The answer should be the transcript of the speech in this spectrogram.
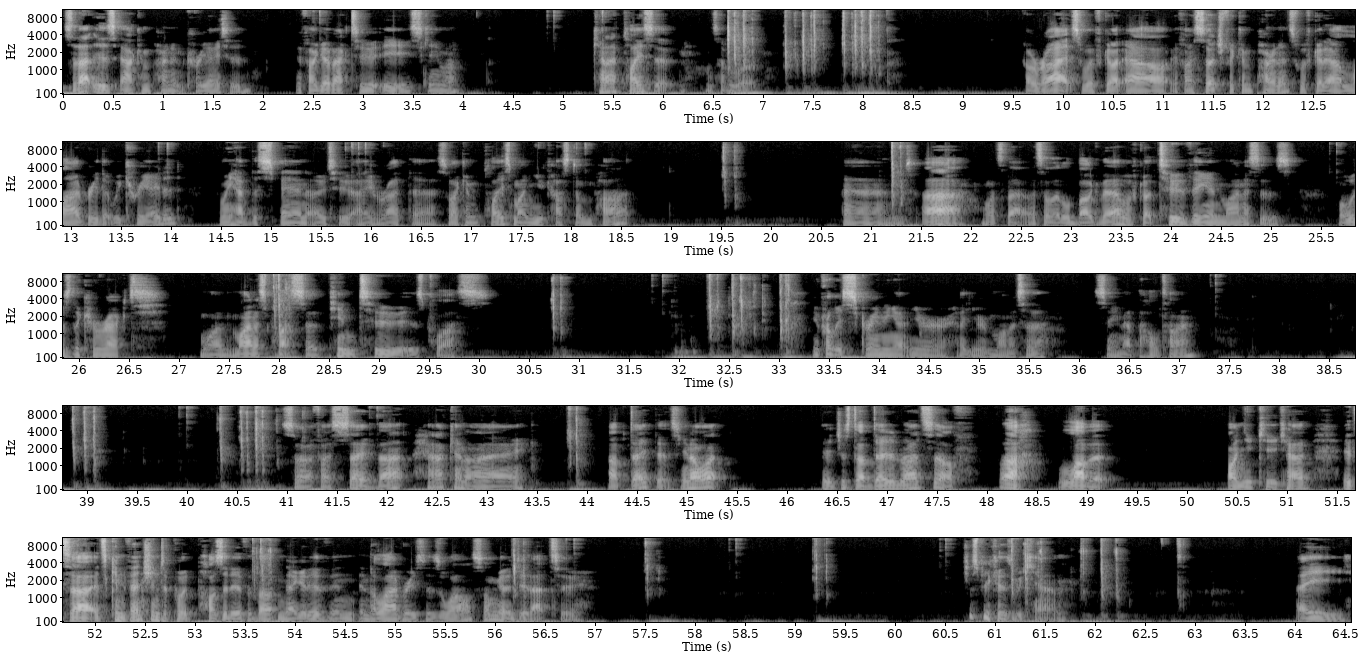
So that is our component created. If I go back to EE schema, can I place it? Let's have a look. Alright, so we've got our, if I search for components, we've got our library that we created, and we have the span O2A right there. So I can place my new custom part, and, ah, what's that? That's a little bug there. We've got two V and minuses. What was the correct one, minus plus, so pin 2 is plus. You're probably screaming at your at your monitor, seeing that the whole time. So if I save that, how can I update this? You know what? It just updated by itself. Ah, love it. On your KiCad. It's uh it's convention to put positive above negative in, in the libraries as well, so I'm gonna do that too. Just because we can. Hey,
